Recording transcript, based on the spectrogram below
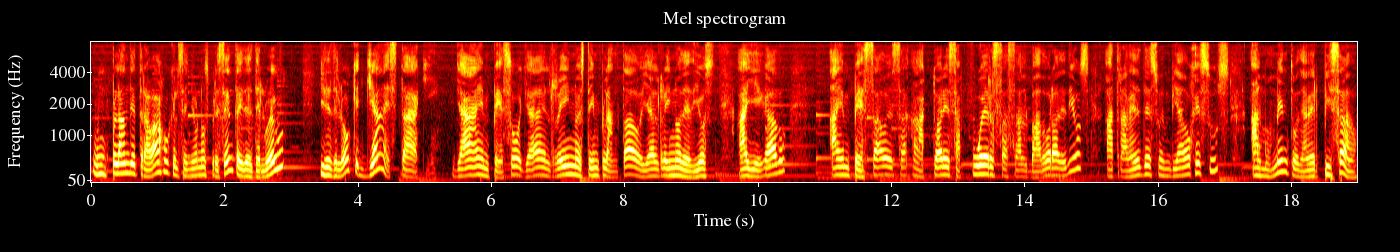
un plan de trabajo que el Señor nos presenta y desde luego y desde luego que ya está aquí, ya empezó, ya el reino está implantado, ya el reino de Dios ha llegado, ha empezado a actuar esa fuerza salvadora de Dios a través de su enviado Jesús al momento de haber pisado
